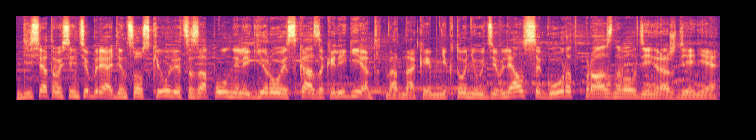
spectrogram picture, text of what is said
10 сентября Одинцовские улицы заполнили герои сказок и легенд. Однако им никто не удивлялся, город праздновал день рождения.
